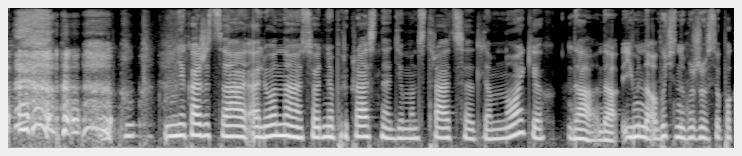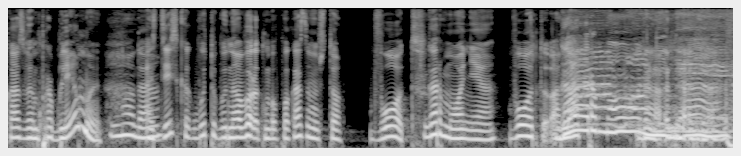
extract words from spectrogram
Мне кажется, Алена сегодня прекрасная демонстрация для многих. да, да, именно обычно мы же все показываем проблемы, Ну да. а здесь как будто бы наоборот мы показываем, что вот, Гармония. вот она Гармония. Да, да, да.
